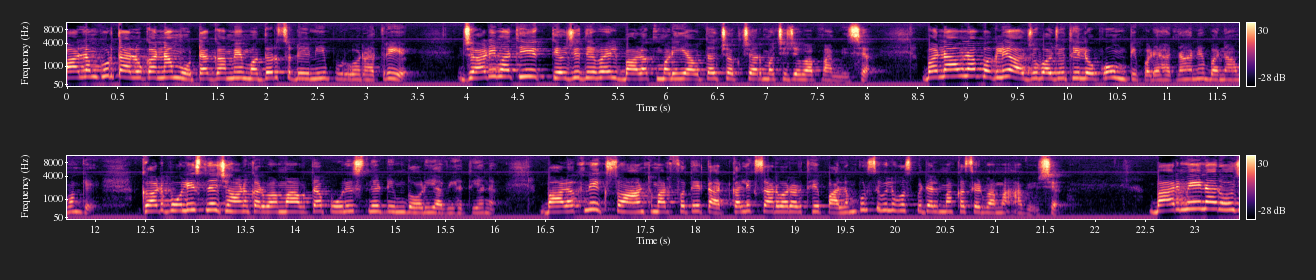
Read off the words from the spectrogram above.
પાલમપુર તાલુકાના મોટા ગામે મધર્સ ડેની પૂર્વરાત્રિએ જાડીમાંથી એક ત્યજી દેવાયેલ બાળક મળી આવતા ચકચાર મચી જવા પામી છે. બનાવના પગલે આજુબાજુથી લોકો ઉમટી પડ્યા હતા અને બનાવ અંગે ગઢ પોલીસને જાણ કરવામાં આવતા પોલીસની ટીમ દોડી આવી હતી અને બાળકને એકસો આઠ મારફતે તાત્કાલિક સારવાર અર્થે પાલમપુર સિવિલ હોસ્પિટલમાં ખસેડવામાં આવ્યું છે. બાર મેના રોજ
